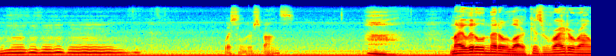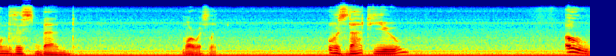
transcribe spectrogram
Whistle response. My little meadow lark is right around this bend. More whistling. Was that you? Oh,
